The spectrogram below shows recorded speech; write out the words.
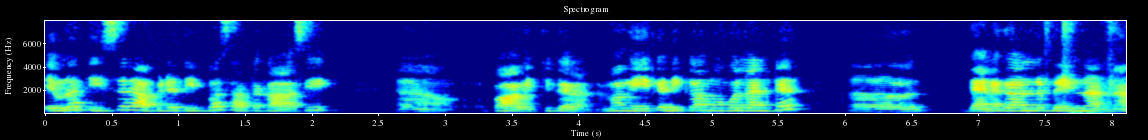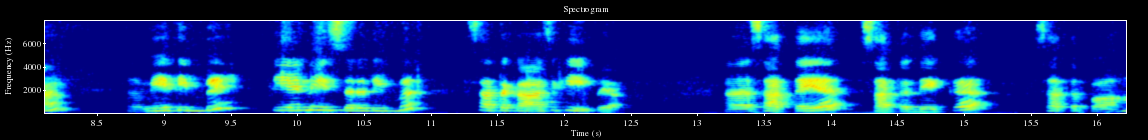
ඒ වුණත් ඉස්සර අපිට තිබ්බ සත කාසි පාවිච්චි කරන්න. මම ඒක නිකන් ඕගොල්ලන්ට දැනගන්න පෙන්නන්නම්. මේ තිබ්බේ තියෙන්නේ ඉස්සර තිබ්බ සත කාසි කීපයක්. සතය, සත දෙක, සත පහ,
